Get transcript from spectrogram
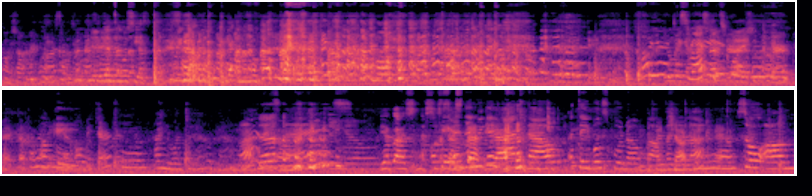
Oh, sa Ah, sakto lang. Ganun mo sis. Bigaan mo. Bigaan mo. Oh yeah, that's right. That's right. Perfect. Okay. Be careful. Ah, you want to have that? That's nice. You have as, as Okay, and then we can Yeah. add now a tablespoon of uh, vanilla. chopping, yeah. So, um,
